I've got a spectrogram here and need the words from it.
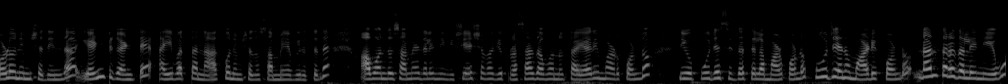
ಏಳು ನಿಮಿಷದಿಂದ ಎಂಟು ಗಂಟೆ ಐವತ್ತ ನಾಲ್ಕು ನಿಮಿಷದ ಸಮಯವಿರುತ್ತದೆ. ಆ ಒಂದು ಸಮಯದಲ್ಲಿ ನೀವು ವಿಶೇಷವಾಗಿ ಪ್ರಸಾದವನ್ನು ತಯಾರಿ ಮಾಡಿಕೊಂಡು, ನೀವು ಪೂಜೆ ಸಿದ್ಧತೆ ಎಲ್ಲ ಮಾಡಿಕೊಂಡು, ಪೂಜೆಯನ್ನು ಮಾಡಿಕೊಂಡು ನಂತರದಲ್ಲಿ ನೀವು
